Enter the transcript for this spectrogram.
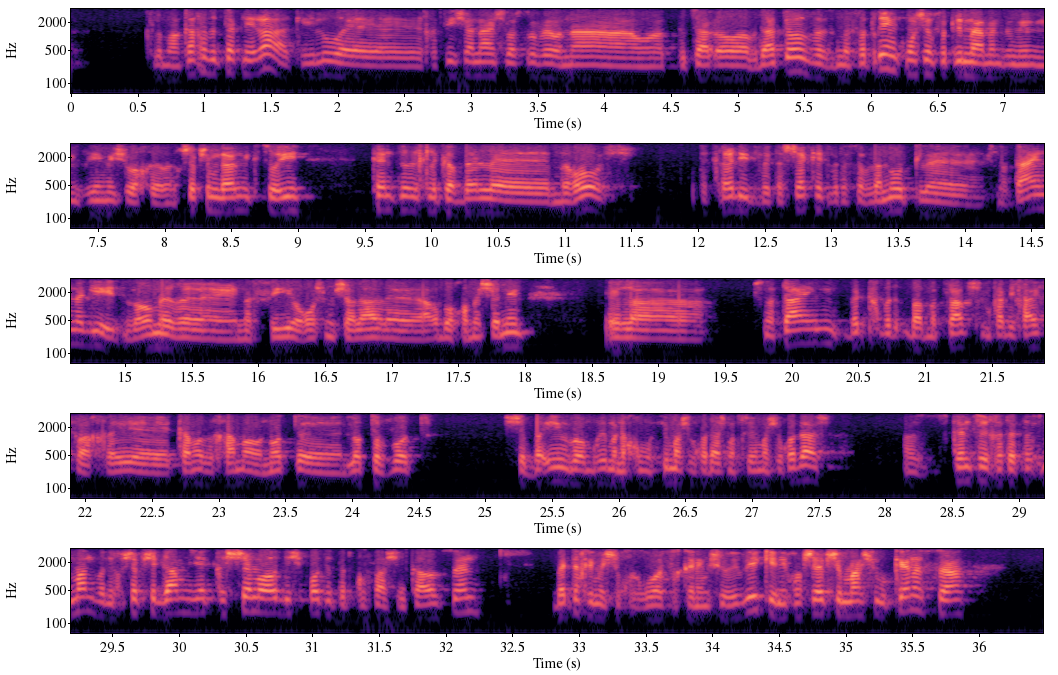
כלומר, ככה זה קצת נראה, כאילו אה, חצי שנה, שלושת רבעי עונה, הקבוצה לא עבדה טוב, אז מפטרים כמו שמפטרים מאמן ומביאים מישהו אחר. אני חושב שמנהל מקצועי כן צריך לקבל אה, מראש את הקרדיט ואת השקט ואת הסבלנות לשנתיים נגיד, לא אומר אה, נשיא או ראש ממשלה לארבע או חמש שנים, אלא שנתיים, בטח במצב של מכבי חיפה אחרי כמה וכמה עונות לא טובות, שבאים ואומרים אנחנו עושים משהו חדש, מתחילים משהו חדש, אז כן צריך לתת את הזמן, ואני חושב שגם יהיה קשה מאוד לשפוט את התקופה של קרלסן, בטח אם ישוחררו השחקנים שהוא הביא, כי אני חושב שמה שהוא כן עשה,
